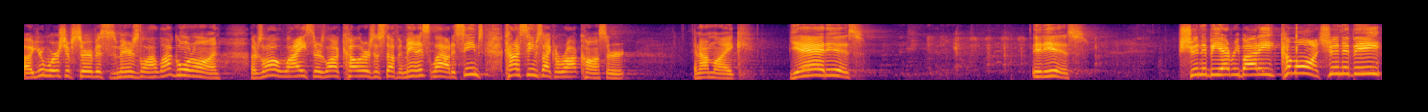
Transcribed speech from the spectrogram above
uh, your worship service, man, there's a lot, a lot going on. There's a lot of lights, there's a lot of colors and stuff, and man, it's loud. It seems, kind of seems like a rock concert. And I'm like, yeah, it is. It is. Shouldn't it be everybody? Come on, shouldn't it be?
